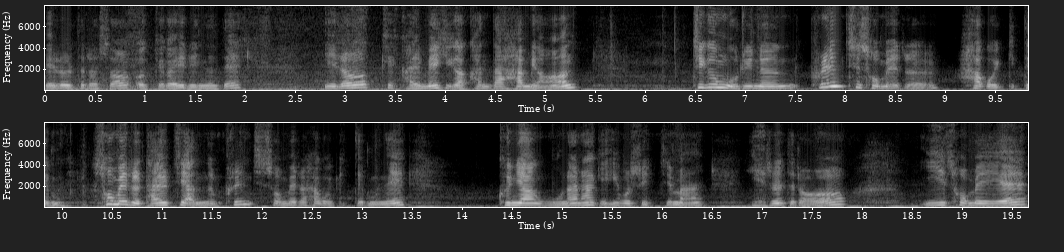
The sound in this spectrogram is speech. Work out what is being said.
예를 들어서 어깨가 이리 있는데 이렇게 갈매기가 간다 하면 지금 우리는 프렌치 소매를 하고 있기 때문에 소매를 달지 않는 프렌치 소매를 하고 있기 때문에 그냥 무난하게 입을 수 있지만 예를 들어 이 소매에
